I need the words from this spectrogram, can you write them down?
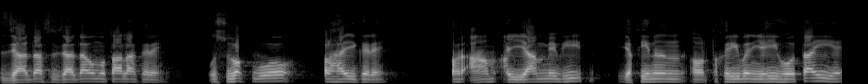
ज़्यादा से ज़्यादा वो मुताला करें, उस वक्त वो पढ़ाई करें। और आम अयाम में भी यकीनन और तकरीबन यही होता ही है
